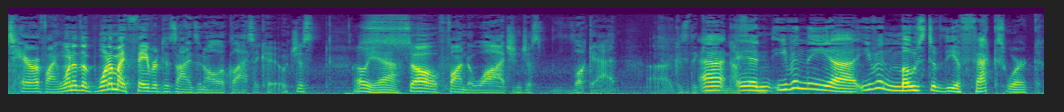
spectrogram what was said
terrifying. One of the one of my favorite designs in all of classic who. Just Oh, yeah. so fun to watch and just look at because they Uh, and even the uh, even most of the effects work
